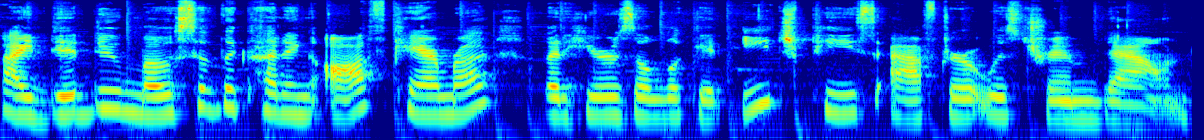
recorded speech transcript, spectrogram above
I did do most of the cutting off camera, but here's a look at each piece after it was trimmed down.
